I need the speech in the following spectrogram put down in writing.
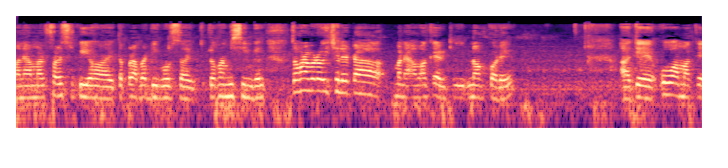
মানে আমার ফার্স্ট বিয়ে হয়, তারপর আবার ডিভোর্স হয়, যখন আমি সিঙ্গেল তখন আবার ওই ছেলেটা মানে আমাকে আর কি নক করে। যে ও আমাকে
